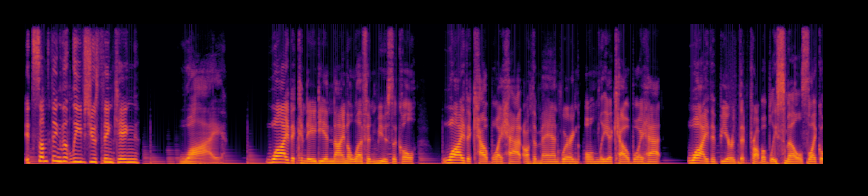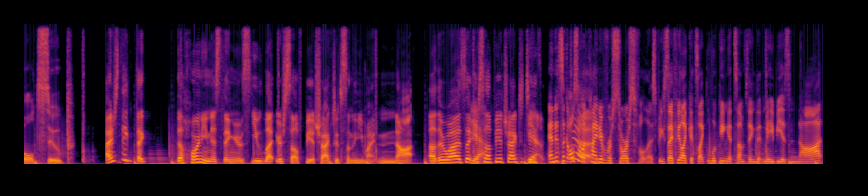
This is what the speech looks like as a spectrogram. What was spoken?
it's something that leaves you thinking, why? Why the Canadian 9 11 musical? Why the cowboy hat on the man wearing only a cowboy hat? Why the beard that probably smells like old soup? I just think like the horniness thing is you let yourself be attracted to something you might not otherwise let Yeah. yourself be attracted to. Yeah. And it's like also Yeah. a kind of resourcefulness because I feel like it's like looking at something that maybe is not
